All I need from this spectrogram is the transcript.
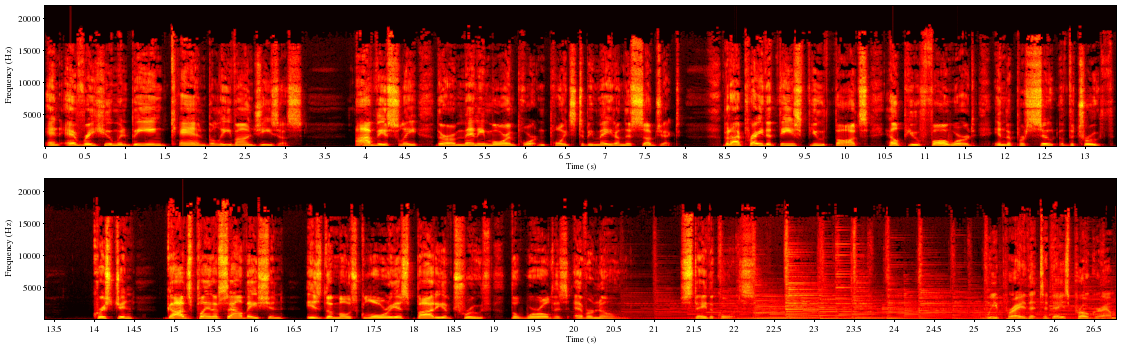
and every human being can believe on Jesus. Obviously, there are many more important points to be made on this subject, but I pray that these few thoughts help you forward in the pursuit of the truth. Christian, God's plan of salvation is the most glorious body of truth the world has ever known. Stay the course. We pray that today's program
